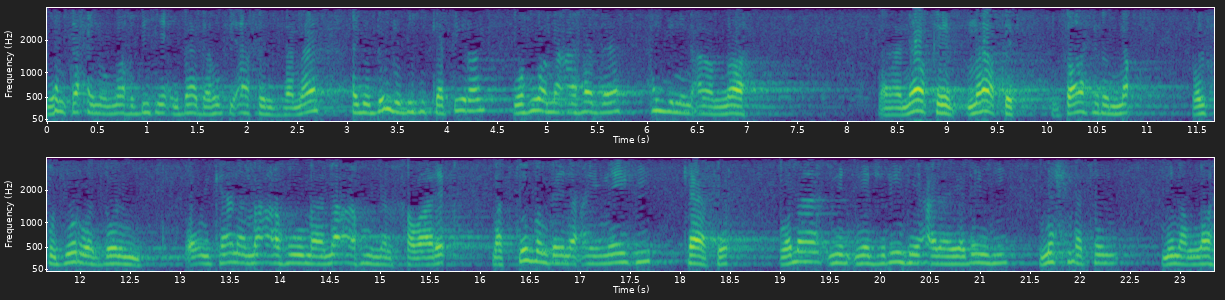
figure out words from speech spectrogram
يمتحن الله به عباده في آخر الزمان فيضل به كثيرا وهو مع هذا هين على الله. آه ناقص ناقص ظاهر النقص والفجور والظلم وإن كان معه ما معه من الخوارق مكتوب بين عينيه كافر وما يجريه على يديه محنة من الله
